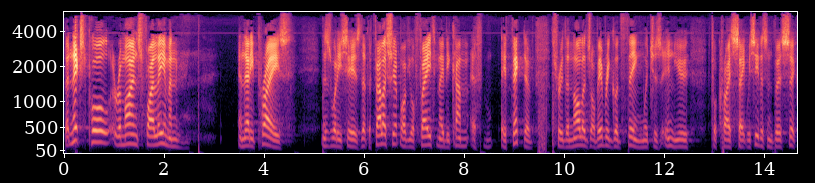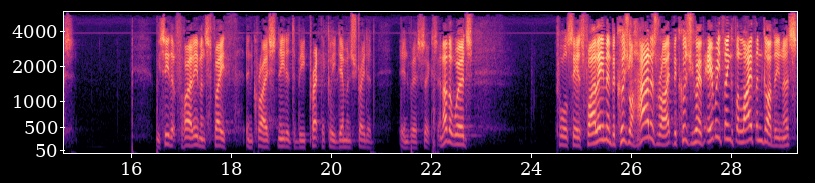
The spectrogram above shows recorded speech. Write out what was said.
But next, Paul reminds Philemon and that he prays. This is what he says that the fellowship of your faith may become effective through the knowledge of every good thing which is in you for Christ's sake. We see this in verse 6. We see that Philemon's faith in Christ needed to be practically demonstrated in verse 6. In other words, Paul says, Philemon, because your heart is right, because you have everything for life and godliness,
